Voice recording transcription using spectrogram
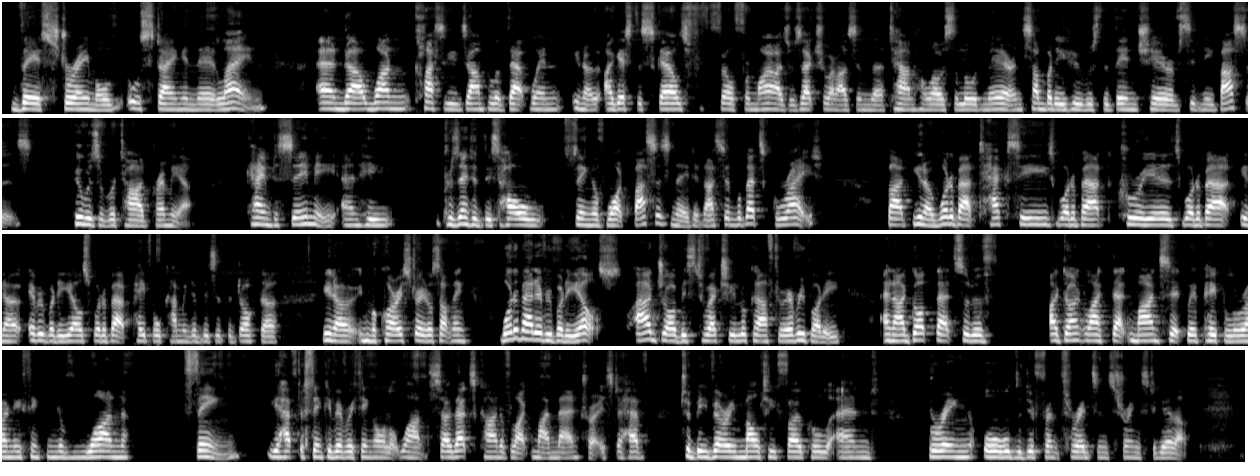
their stream or, or staying in their lane and uh, one classic example of that, when you know, I guess the scales f- fell from my eyes, was actually when I was in the town hall. I was the Lord Mayor, and somebody who was the then chair of Sydney Buses, who was a retired premier, came to see me, and he presented this whole thing of what buses needed. I said, "Well, that's great." But, you know, what about taxis? What about couriers? What about, you know, everybody else? What about people coming to visit the doctor, you know, in Macquarie Street or something? What about everybody else? Our job is to actually look after everybody. And I got that sort of, I don't like that mindset where people are only thinking of one thing. You have to think of everything all at once. So that's kind of like my mantra is to have, to be very multifocal and bring all the different threads and strings together.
